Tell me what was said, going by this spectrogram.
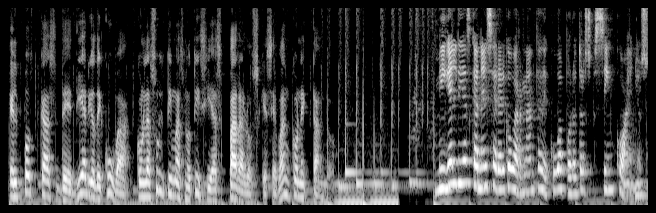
el podcast de Diario de Cuba con las últimas noticias para los que se van conectando. Miguel Díaz Canel será el gobernante de Cuba por otros cinco años.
